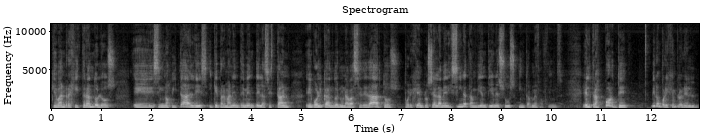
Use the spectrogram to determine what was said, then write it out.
que van registrando los, eh, signos vitales y que permanentemente las están eh, volcando en una base de datos, por ejemplo. O sea, la medicina también tiene sus Internet of Things. El transporte, ¿vieron por ejemplo en el...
